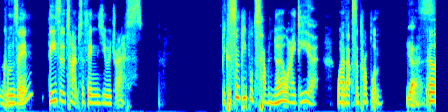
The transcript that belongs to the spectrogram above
Mm. comes in. These are the types of things you address. Because some people just have no idea why Yeah. that's a problem. Yes. They'll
